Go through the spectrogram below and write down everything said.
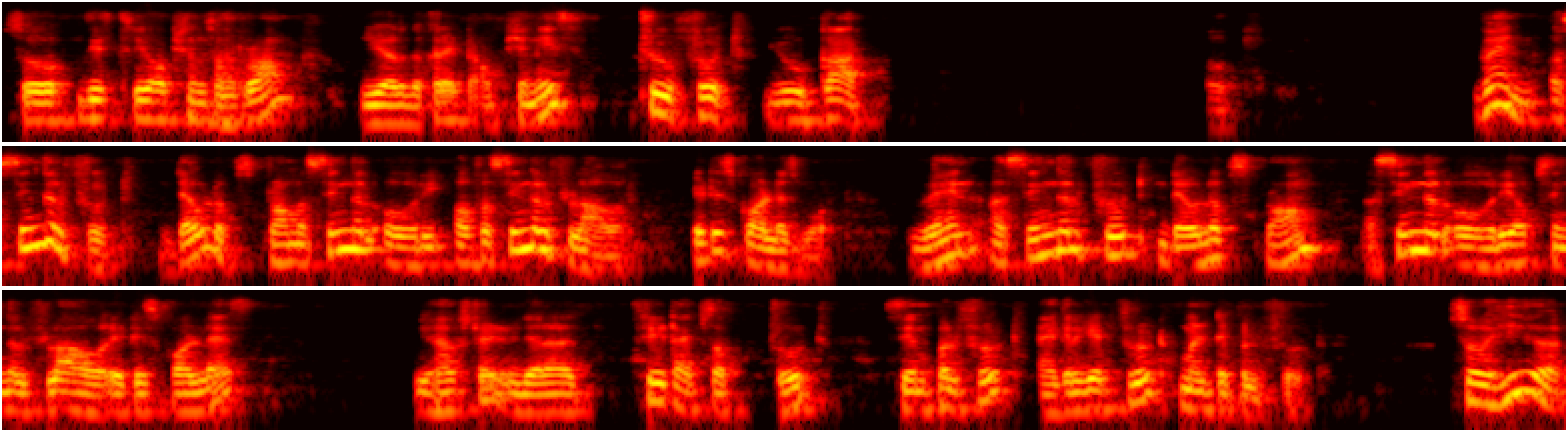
So these three options are wrong. Here the correct option is true fruit, you got Okay. When a single fruit develops from a single ovary of a single flower, it is called as what? When a single fruit develops from a single ovary of single flower, it is called as, you have studied, there are three types of fruit, simple fruit, aggregate fruit, multiple fruit. So here,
